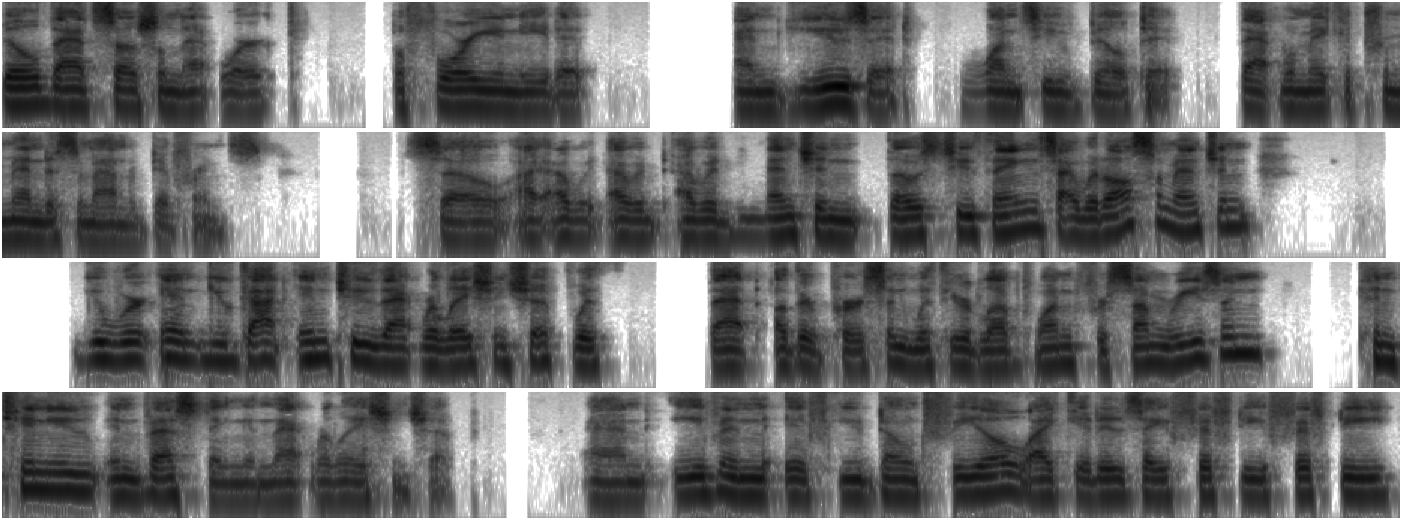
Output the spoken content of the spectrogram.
build that social network before you need it and use it once you've built it. That will make a tremendous amount of difference. So I, I would I would I would mention those two things. I would also mention you were in you got into that relationship with that other person with your loved one for some reason continue investing in that relationship. And even if you don't feel like it is a 50 50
